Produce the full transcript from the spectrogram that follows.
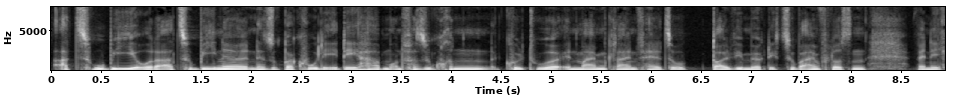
Azubi oder Azubine eine super coole Idee haben und versuchen, Kultur in meinem kleinen Feld so doll wie möglich zu beeinflussen. Wenn ich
